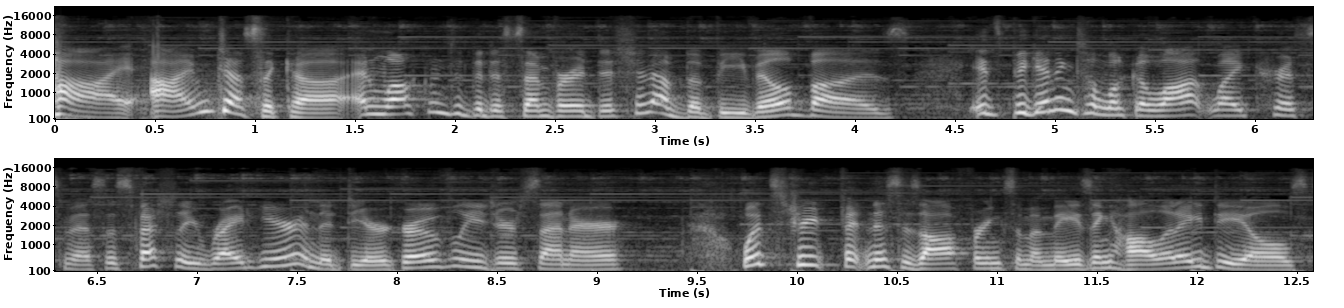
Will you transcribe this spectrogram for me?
Hi, I'm Jessica, and welcome to the December edition of the Bville Buzz. It's beginning to look a lot like Christmas, especially right here in the Deer Grove Leisure Center. Wood Street Fitness is offering some amazing holiday deals.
